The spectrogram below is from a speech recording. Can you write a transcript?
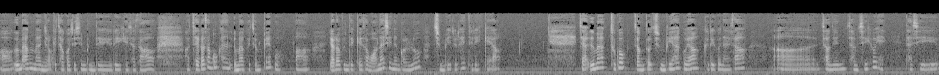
어, 음악만 이렇게 적어주신 분들이 계셔서 어, 제가 선곡한 음악을 좀 빼고 어, 여러분들께서 원하시는 걸로 준비를 해드릴게요. 자, 음악 두 곡 정도 준비하고요. 그리고 나서, 어, 저는 잠시 후에 다시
